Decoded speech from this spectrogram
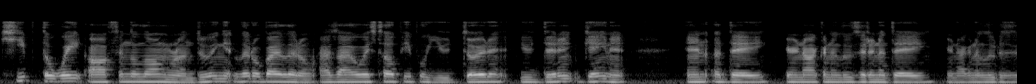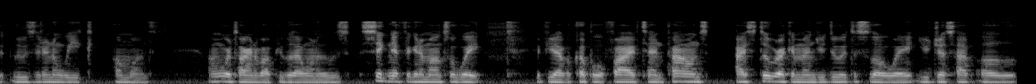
keep the weight off in the long run. Doing it little by little. As I always tell people, you didn't you didn't gain it in a day. You're not going to lose it in a day. You're not going to lose it, lose it in a week, a month. And we're talking about people that want to lose significant amounts of weight. If you have a couple of five, ten pounds, I still recommend you do it the slow way. You just have a,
